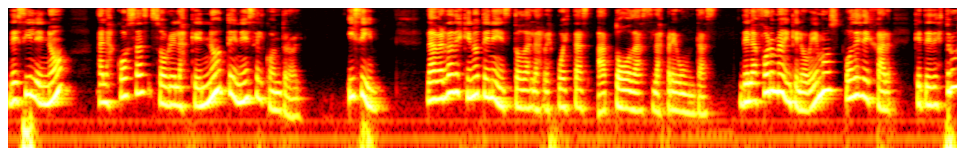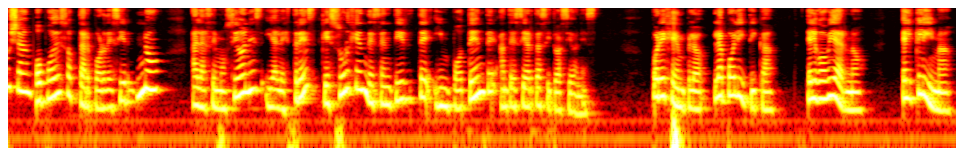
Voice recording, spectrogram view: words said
Decile no a las cosas sobre las que no tenés el control. Y sí, la verdad es que no tenés todas las respuestas a todas las preguntas. De la forma en que lo vemos, podés dejar que te destruyan o podés optar por decir no a las emociones y al estrés que surgen de sentirte impotente ante ciertas situaciones. Por ejemplo, la política, el gobierno, el clima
